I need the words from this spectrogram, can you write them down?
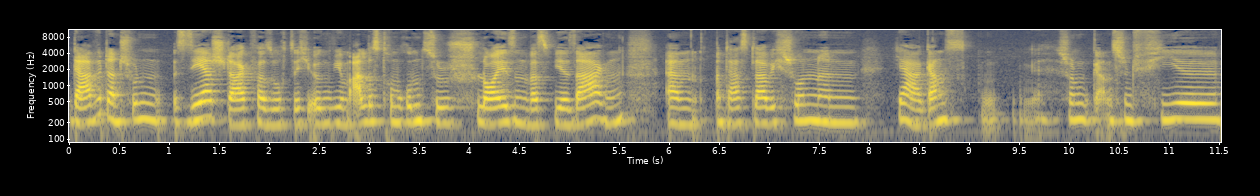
da wird dann schon sehr stark versucht, sich irgendwie um alles drumherum zu schleusen, was wir sagen. Ähm, und da ist, glaube ich, schon ein, ja, ganz, schon ganz schön viel.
